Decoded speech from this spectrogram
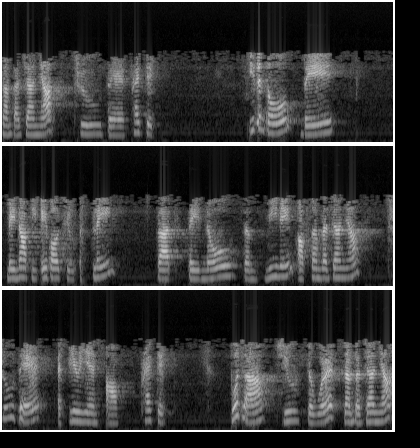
sampajanya through their practice. Even though they may not be able to explain, but they know the meaning of sampajanya through their experience of practice. Buddha used the word sampajanya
